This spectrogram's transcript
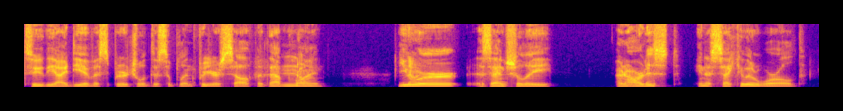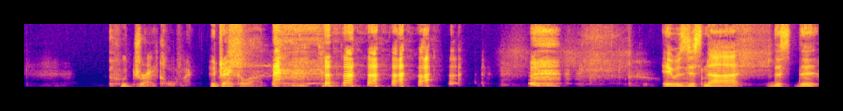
to the idea of a spiritual discipline for yourself at that No. point? You No. were essentially an artist in a secular world Who drank a lot. who drank a lot. it was just not this the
